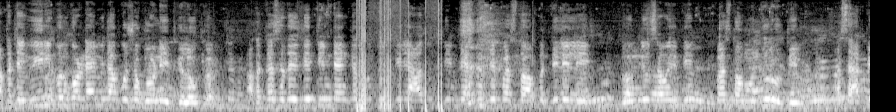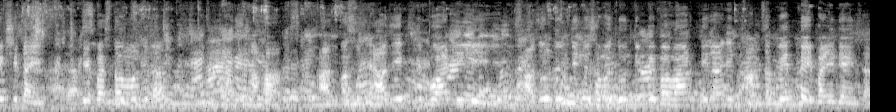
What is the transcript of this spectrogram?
आता ते विहिरी पण कोरड्या आम्ही दाखवू शकलो नाही इतकं लवकर. आता कसं तरी ते तीन टँकर अजून तीन टँकरचे प्रस्ताव आपण दिलेले. दोन दिवसामध्ये तीन प्रस्ताव मंजूर होतील असं अपेक्षित आहे. ते प्रस्ताव मंजूर हा आजपासून आज एक ट्रिप वाढलेली आहे. अजून दोन तीन दिवसामध्ये दोन तीन ट्रिपा वाढतील आणि आमचा प्रयत्न आहे पाणी द्यायचा.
